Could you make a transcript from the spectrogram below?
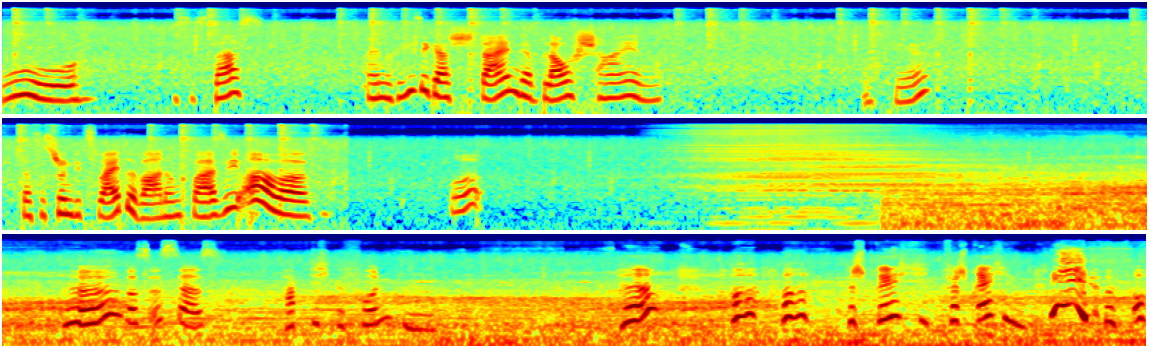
Uh, was ist das? Ein riesiger Stein, der blau scheint. Okay. Das ist schon die zweite Warnung quasi, aber... Oh. Hä? Was ist das? Hab dich gefunden. Hä? Oh, oh, Versprechen. Versprechen. Hi! Oh.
